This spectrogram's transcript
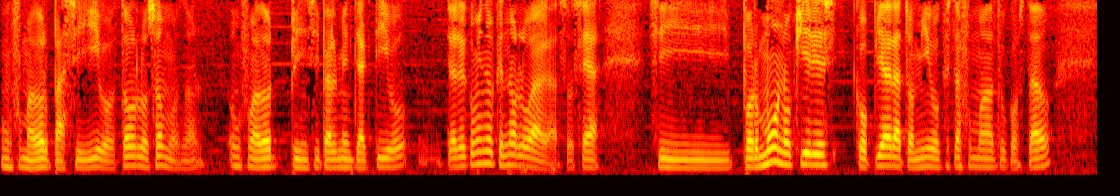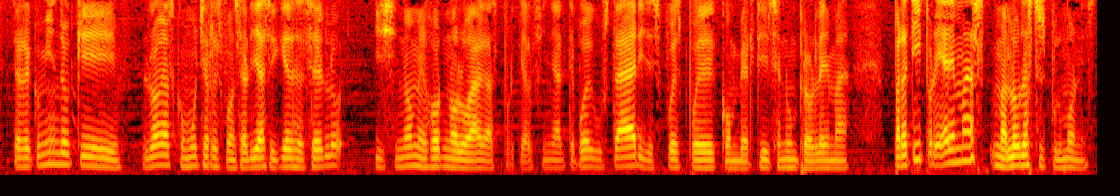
un fumador pasivo, todos lo somos, ¿no? Un fumador principalmente activo, te recomiendo que no lo hagas. O sea, si por mono quieres copiar a tu amigo que está fumando a tu costado, te recomiendo que lo hagas con mucha responsabilidad si quieres hacerlo y si no, mejor no lo hagas porque al final te puede gustar y después puede convertirse en un problema para ti, pero además malogras tus pulmones.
